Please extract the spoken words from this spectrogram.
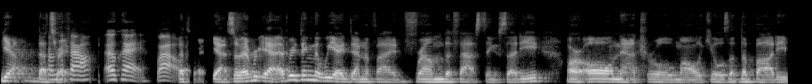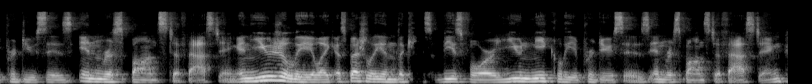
Yeah, that's right. Fa- okay, wow. That's right. Yeah. So every yeah, everything that we identified from the fasting study are all natural molecules that the body produces in response to fasting. And usually, like especially in the case of these four, uniquely produces in response to fasting.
